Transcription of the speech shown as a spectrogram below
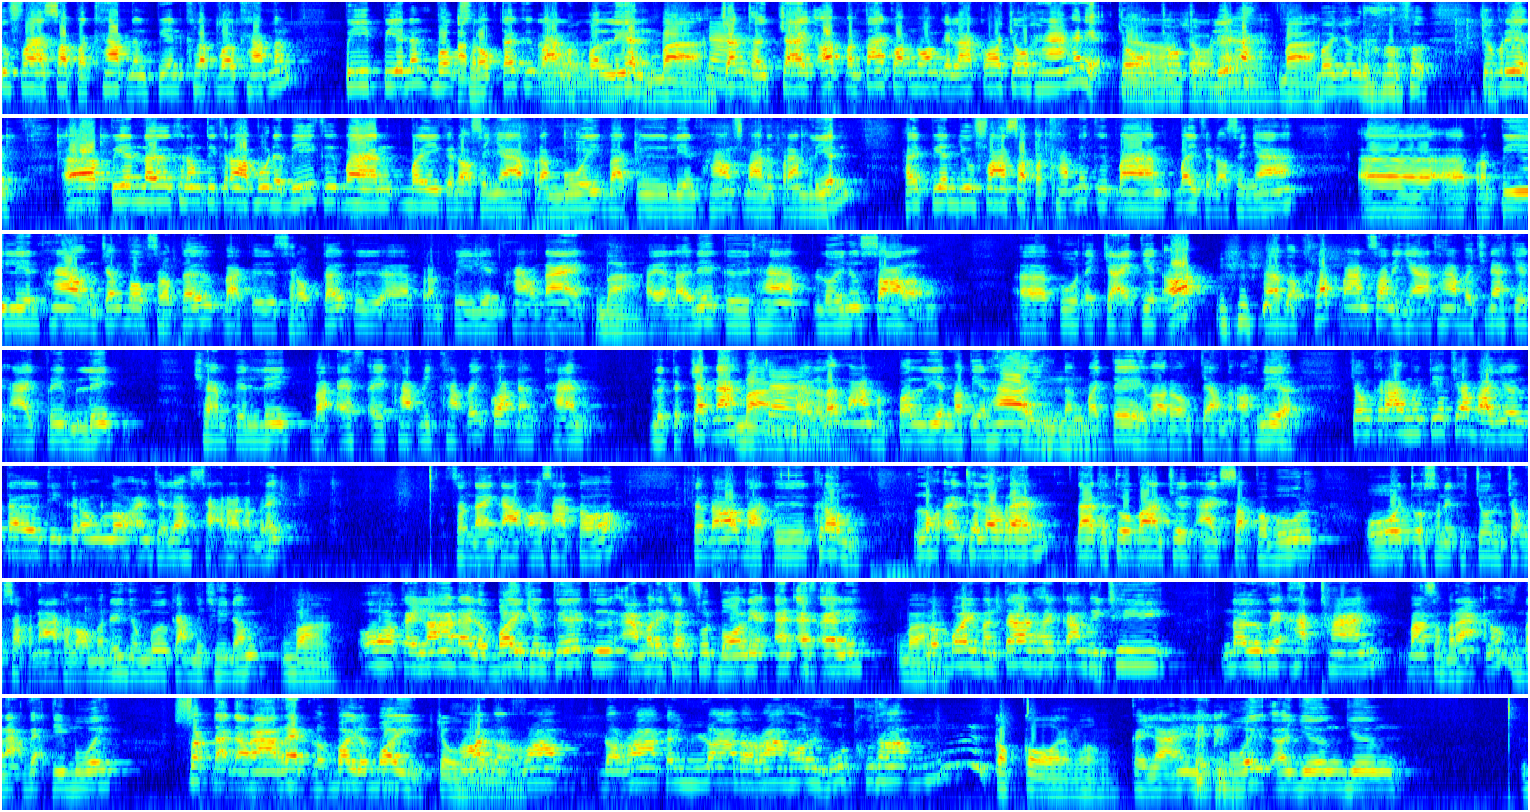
UEFA Super Cup និងពាន Club World Cup ហ្នឹង ពីពីហ្នឹងបូកសរុបទៅគឺបាន7លានអញ្ចឹងត្រូវចែកអត់ប៉ុន្តែគាត់នាំកីឡាករចូលហាងនេះចូលចូលជប់លៀនណាមើលយើងជប់រៀងអឺពៀននៅក្នុងទីក្រុងអាប៊ូដាប៊ីគឺបាន3កដកសញ្ញា6បាទគឺលានផោនស្មើនឹង5លានហើយពៀន UEFA Super Cup នេះគឺបាន3កដកសញ្ញាអឺ7លានផោនអញ្ចឹងបូកសរុបទៅ បាទគឺសរុបទៅ គឺ7លានផោនដែរហើយឥឡូវនេះគឺថាលុយនឹងសល់ គួរតែចែកទៀតអត់ហើយបើក្លឹបបានសន្យាថាបើឈ្នះជើងអាយ Premier League Champion League បាទ FA Cup League Cup អីគាត់នឹងថែមលើកទឹកចិត្តណាបាទឥឡូវបាន7លានមកទៀតហើយនឹងបាច់ទេបាទរងចាំទាំងអស់គ្នាចុងក្រោយមួយទៀតចុះបាទយើងទៅទីក្រុង Los Angeles សហរដ្ឋអាមេរិកសម្ដែងកោអសាតោទៅដល់បាទគឺក្រុម Los Angeles Rams ដែលទទួលបានជើងអាច Super Bowl អូយទស្សនិកជនចុងសប្តាហ៍កន្លងមកនេះខ្ញុំមើលកម្មវិធីហ្នឹងបាទអូកីឡាដែលល្បីជាងគេគឺ American Football នេះ NFL នេះបាទល្បីមែនតើហើយកម្មវិធីនៅវគ្គហាប់ថាញបាទសម្រាប់នោះសម្រាប់វគ្គទី1សុទ្ធតែតារា rap ល្បីល្បីចូលហើយតារាតារាកីឡាតារា Hollywood គឺថាអឺកកកតែហ្មងកីឡានេះលេខ1ឲ្យយើងយើង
